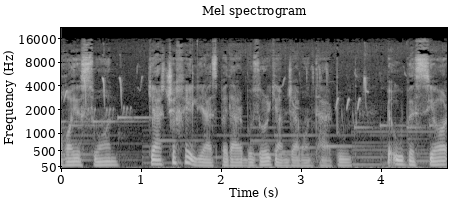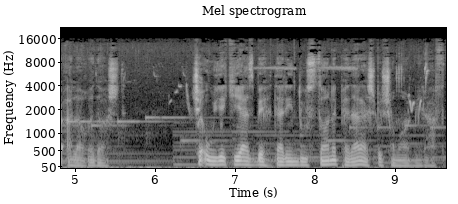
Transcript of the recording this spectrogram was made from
آقای سوان گرچه خیلی از پدر بزرگم جوانتر بود به او بسیار علاقه داشت چه او یکی از بهترین دوستان پدرش به شمار می رفت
